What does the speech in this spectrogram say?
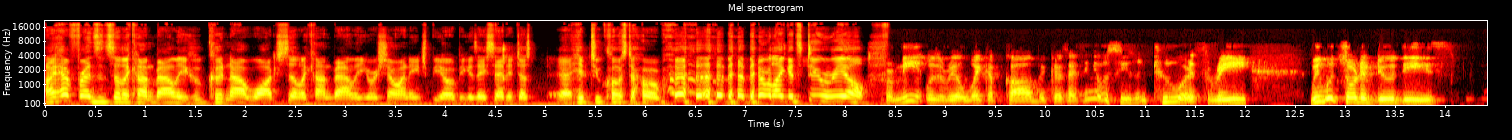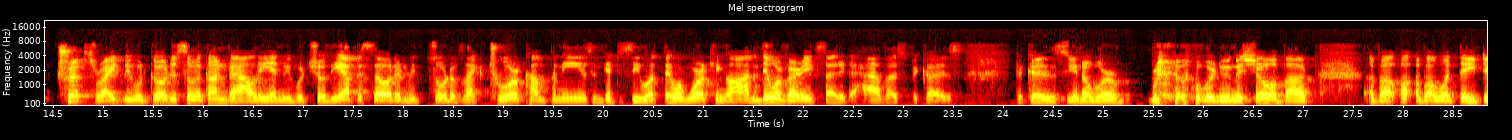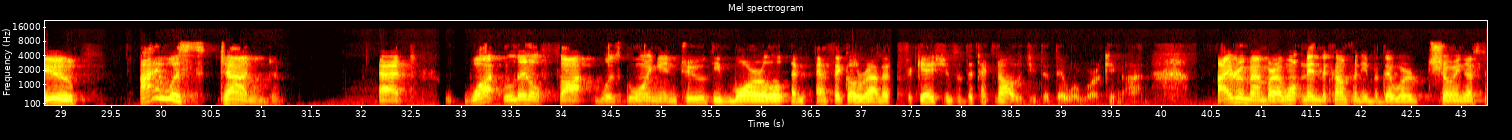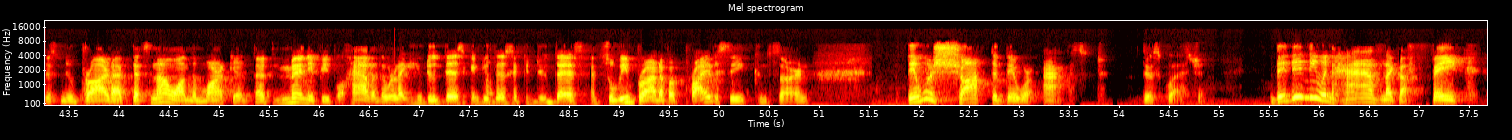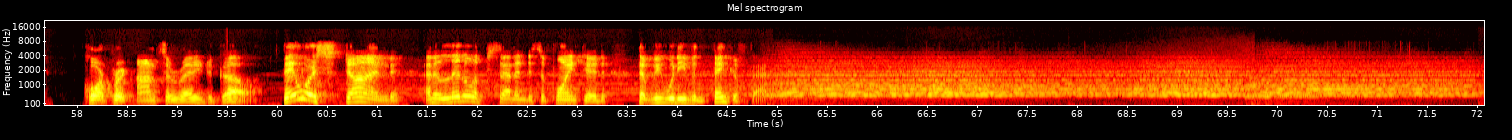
I have friends in Silicon Valley who could not watch Silicon Valley, your show on HBO, because they said it just uh, hit too close to home. they were like, it's too real. For me, it was a real wake up call because I think it was season two or three. We would sort of do these trips, right? We would go to Silicon Valley and we would show the episode and we'd sort of like tour companies and get to see what they were working on. And they were very excited to have us because because you know we're we're doing a show about about about what they do. I was stunned at what little thought was going into the moral and ethical ramifications of the technology that they were working on. I remember, I won't name the company, but they were showing us this new product that's now on the market that many people have. And they were like, you can do this, you can do this, you can do this. And so we brought up a privacy concern. They were shocked that they were asked this question. They didn't even have like a fake corporate answer ready to go. They were stunned and a little upset and disappointed that we would even think of that.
